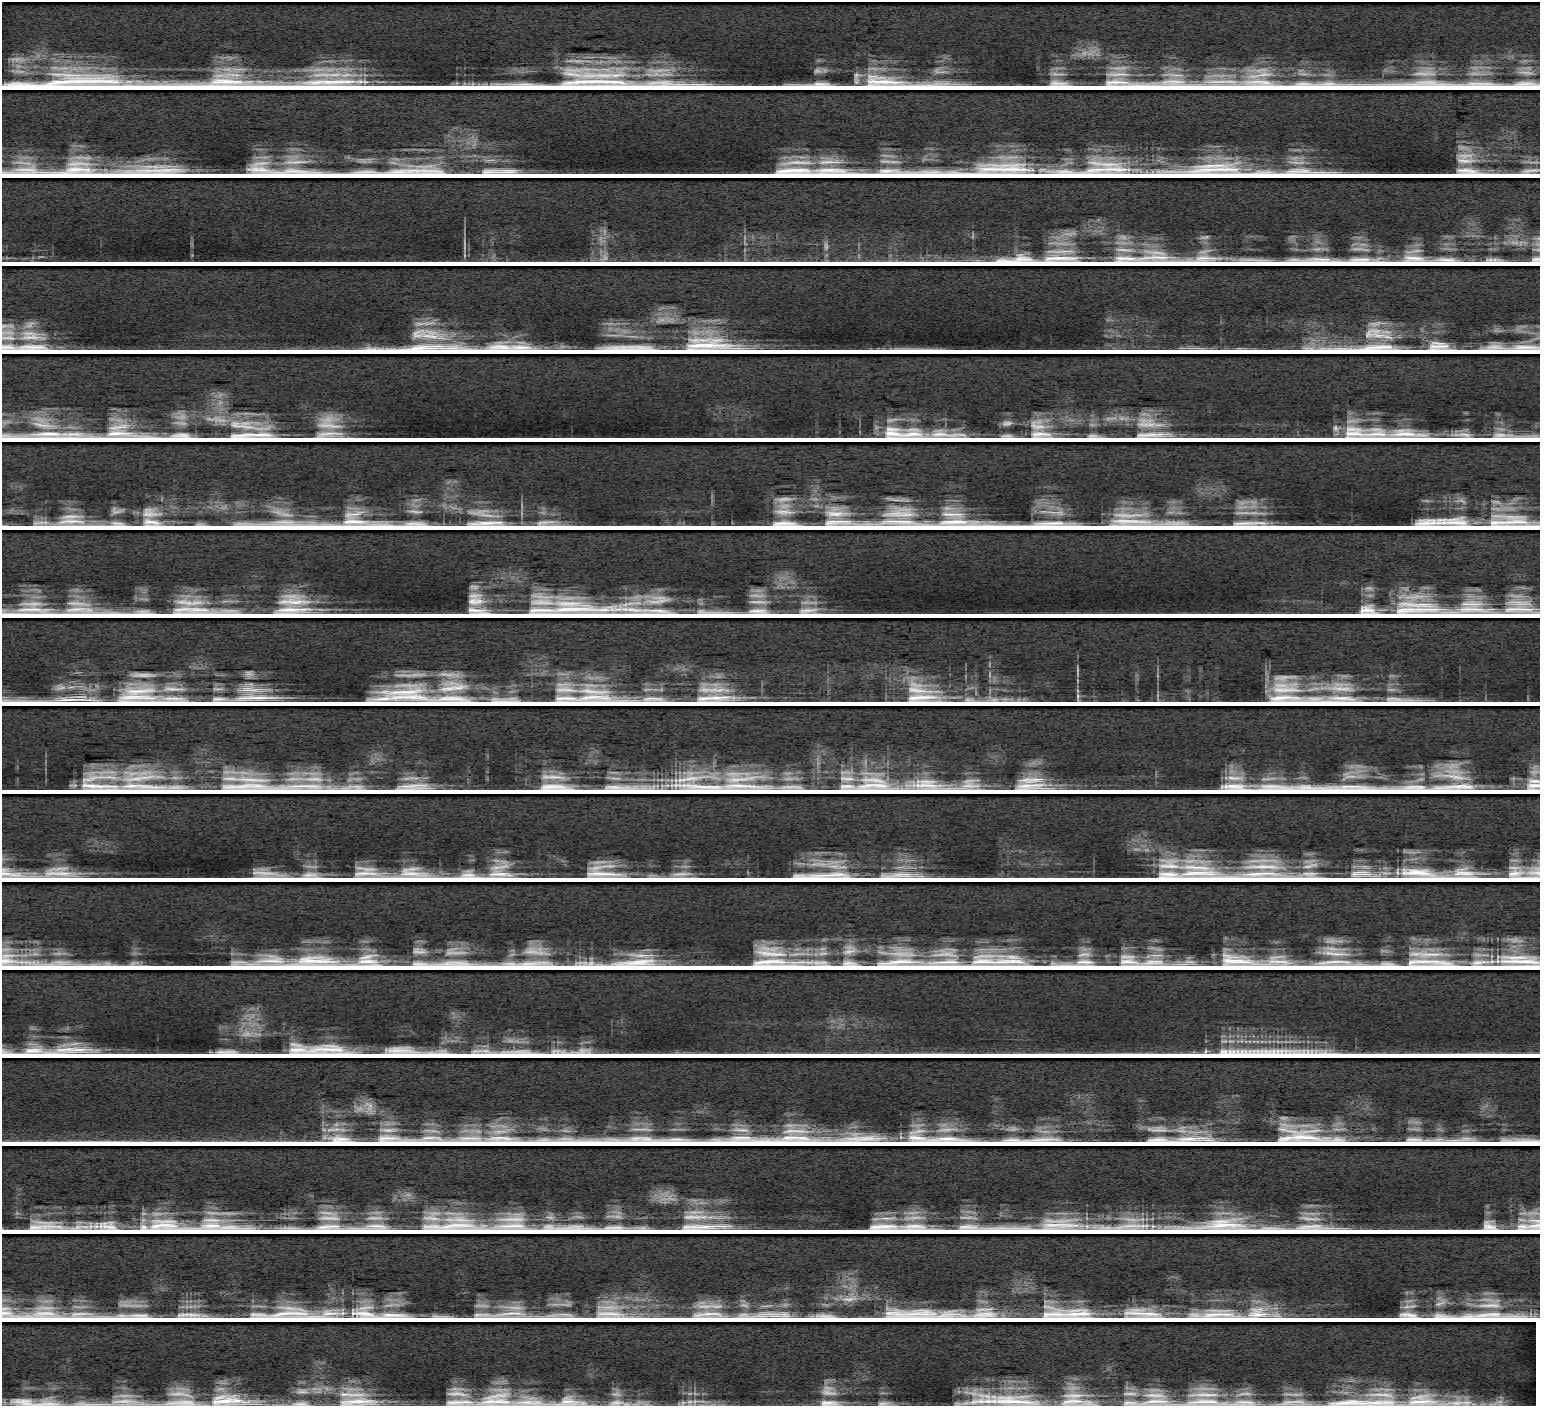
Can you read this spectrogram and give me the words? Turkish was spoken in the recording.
İza merre ricalun bi kavmin feselleme raculun minellezine merru alel culusi ve redde min haulâi vahidun ecze. Bu da selamla ilgili bir hadisi şerif. Bir grup insan bir topluluğun yanından geçiyorken kalabalık birkaç kişi kalabalık oturmuş olan birkaç kişinin yanından geçiyorken geçenlerden bir tanesi bu oturanlardan bir tanesine Esselamu Aleyküm dese oturanlardan bir tanesi de ve Aleykümselam dese kafi gelir. Yani hepsinin ayrı ayrı selam vermesine hepsinin ayrı ayrı selam almasına efendim mecburiyet kalmaz, hacet kalmaz. Bu da kifayet eder. Biliyorsunuz selam vermekten almak daha önemlidir. Selamı almak bir mecburiyet oluyor. Yani ötekiler vebal altında kalır mı? Kalmaz. Yani bir tanesi aldı mı iş tamam olmuş oluyor demek. Ee, Feselleme racülün minellezine merru alel cülus. Cülus, calis kelimesinin çoğulu. Oturanların üzerine selam verdi mi birisi? Ve redde min haulâi vahidun. Oturanlardan birisi de selamı aleyküm selam diye karşılık verdi mi? iş tamam olur, sevap hasıl olur. Ötekilerin omuzundan vebal düşer, vebal olmaz demek yani. Hepsi bir ağızdan selam vermediler diye vebal olmaz.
